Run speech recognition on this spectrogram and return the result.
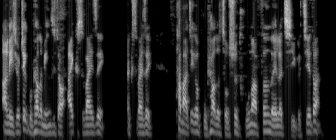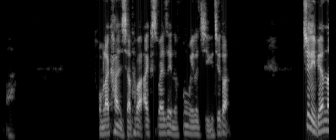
案例就这股票的名字叫 XYZ，XYZ，他把这个股票的走势图呢分为了几个阶段啊，我们来看一下，他把 XYZ 呢分为了几个阶段。这里边呢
